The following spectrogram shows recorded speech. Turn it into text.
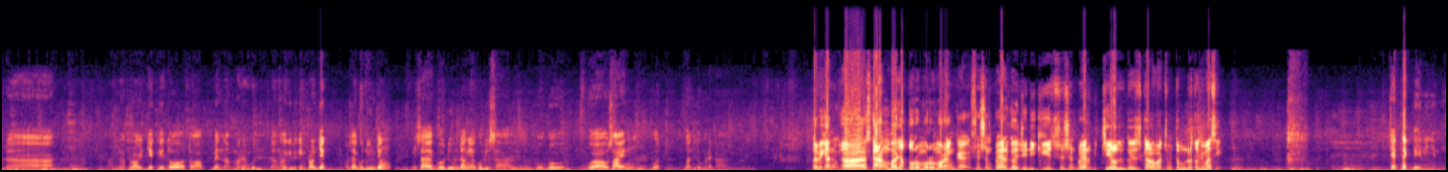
ada ada project gitu atau band mana yang, yang lagi bikin project misalnya gue diundang misalnya gue diundang ya gue bisa gitu. gue gue gue usahain buat bantu mereka Tapi kan eh, sekarang banyak tuh rumor-rumor yang kayak session player gaji dikit, session player kecil, gaji segala macam. Itu menurut lu gimana sih? cetek deh ininya nih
